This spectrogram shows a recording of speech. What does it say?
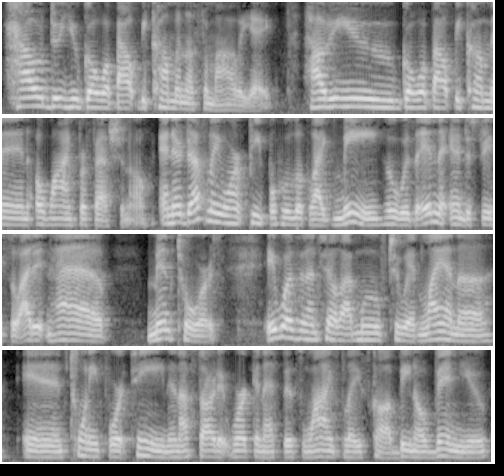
how do you go about becoming a sommelier? How do you go about becoming a wine professional? And there definitely weren't people who looked like me who was in the industry, so I didn't have mentors. It wasn't until I moved to Atlanta in 2014 and I started working at this wine place called Vino Venue,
